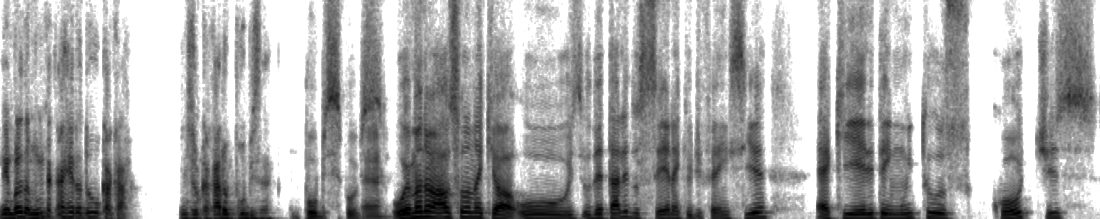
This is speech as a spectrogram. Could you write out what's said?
Lembrando muito a carreira do Kaká. O Kaká do Pubs, né? Pubs, pubs. É. O Emanuel Alves falando aqui, ó, o, o detalhe do Senna que o diferencia é que ele tem muitos coaches.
